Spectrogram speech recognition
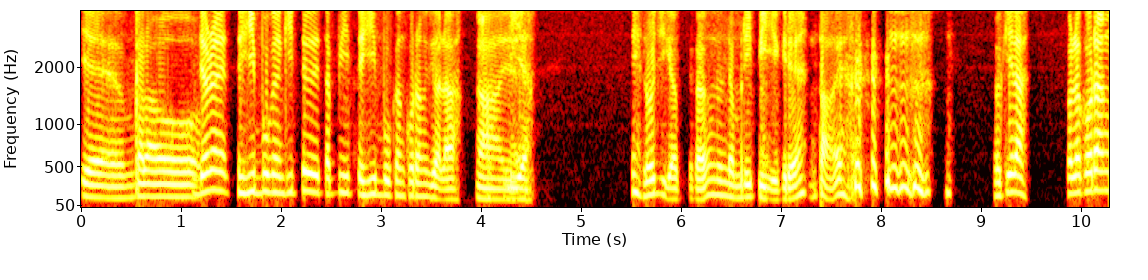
Yeah. Kalau Dia orang terhiburkan kita tapi terhiburkan korang juga lah. ah Ya. ya. Eh logik apa? Cakap Dah meripik je kira eh. Entah eh. Okey lah. Kalau korang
